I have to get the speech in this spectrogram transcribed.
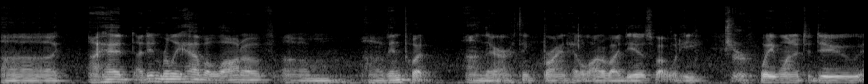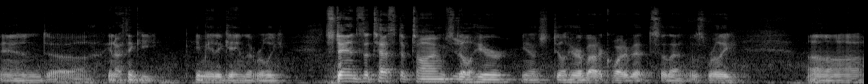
uh, I had I didn't really have a lot of um, of input on there. I think Brian had a lot of ideas about what he sure. what he wanted to do, and uh, you know I think he he made a game that really stands the test of time. Still Yeah. hear you know still hear about it quite a bit. So that was really uh,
